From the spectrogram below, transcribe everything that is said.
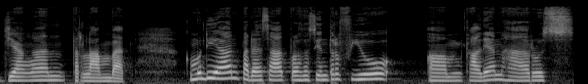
Jangan terlambat. Kemudian pada saat proses interview um, kalian harus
